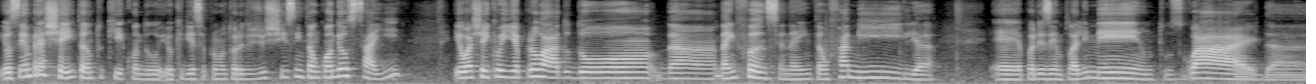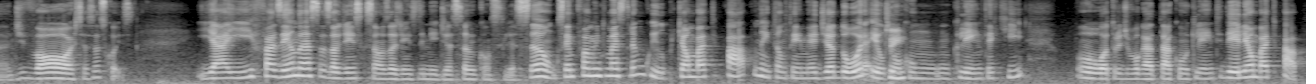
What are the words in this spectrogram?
Eu sempre achei, tanto que quando eu queria ser promotora de justiça, então quando eu saí, eu achei que eu ia para o lado do, da, da infância, né? Então, família, é, por exemplo, alimentos, guarda, divórcio, essas coisas. E aí, fazendo essas audiências, que são as audiências de mediação e conciliação, sempre foi muito mais tranquilo, porque é um bate-papo, né? Então, tem a mediadora, eu estou com um cliente aqui, o outro advogado está com o cliente dele, é um bate-papo.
